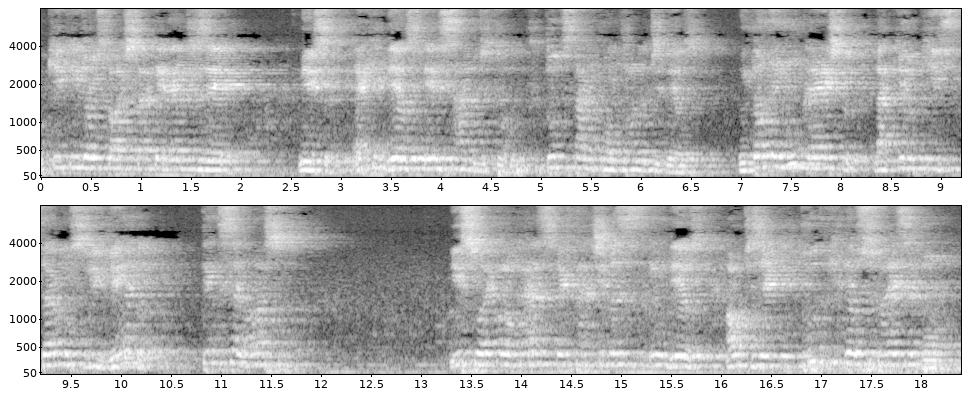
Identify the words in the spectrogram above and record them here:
o que, que John Stott está querendo dizer nisso? É que Deus, ele sabe de tudo, tudo está no controle de Deus. Então, nenhum crédito daquilo que estamos vivendo tem que ser nosso. Isso é colocar as expectativas em Deus, ao dizer que tudo que Deus faz é bom.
